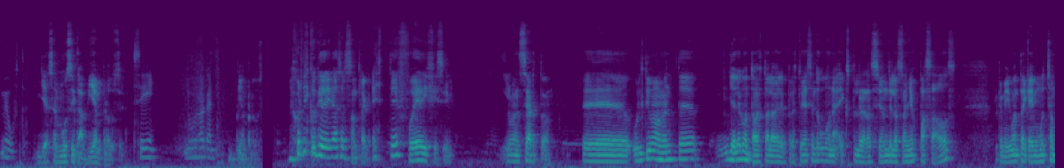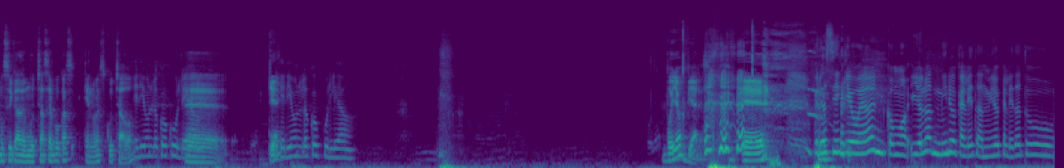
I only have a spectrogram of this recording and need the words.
me gusta. Y esa es música bien producida. Sí, muy bacán. Bien producido. Mejor disco que debería ser soundtrack. Este fue difícil. Lo incierto. Eh, últimamente, ya le he contado esto a la Belén, pero estoy haciendo como una exploración de los años pasados. Porque me di cuenta que hay mucha música de muchas épocas que no he escuchado. Quería un loco culeado. Eh, ¿Qué? Quería un loco culeado. Voy a obviar eso. Eh, Pero sí, que weón, como yo lo admiro caleta, admiro caleta tu.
